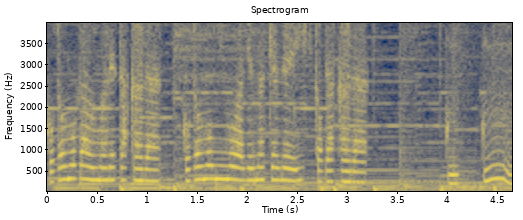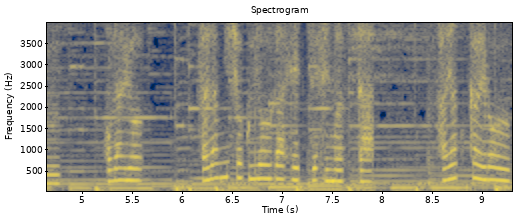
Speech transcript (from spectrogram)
子供が生まれたから、子供にもあげなきゃねいい人だから。ぐ、ぐー。ほらよ。さらに食料が減ってしまった。早く帰ろう。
